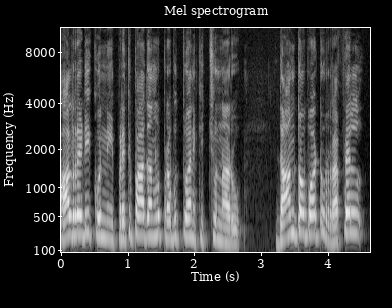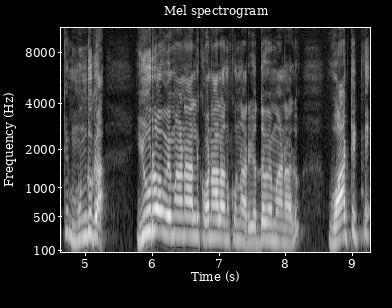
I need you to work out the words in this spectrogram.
ఆల్రెడీ కొన్ని ప్రతిపాదనలు ప్రభుత్వానికి ఇచ్చున్నారు. దాంతోపాటు రఫేల్కి ముందుగా యూరో విమానాలు కొనాలనుకున్నారు యుద్ధ విమానాలు. వాటిని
